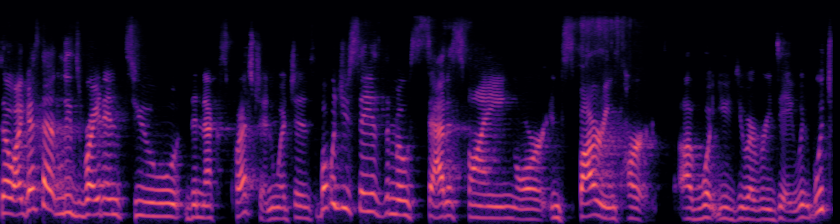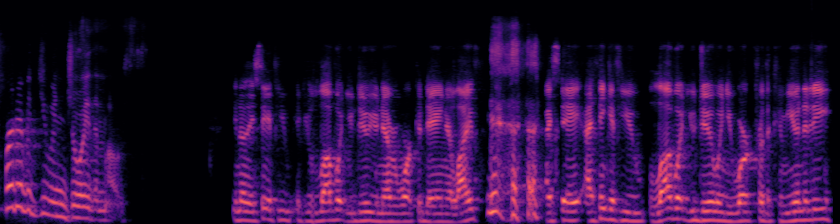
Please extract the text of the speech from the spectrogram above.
So I guess that leads right into the next question, which is what would you say is the most satisfying or inspiring part of what you do every day? Which part of it do you enjoy the most? You know, they say if you if you love what you do, you never work a day in your life. I say I think if you love what you do and you work for the community,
